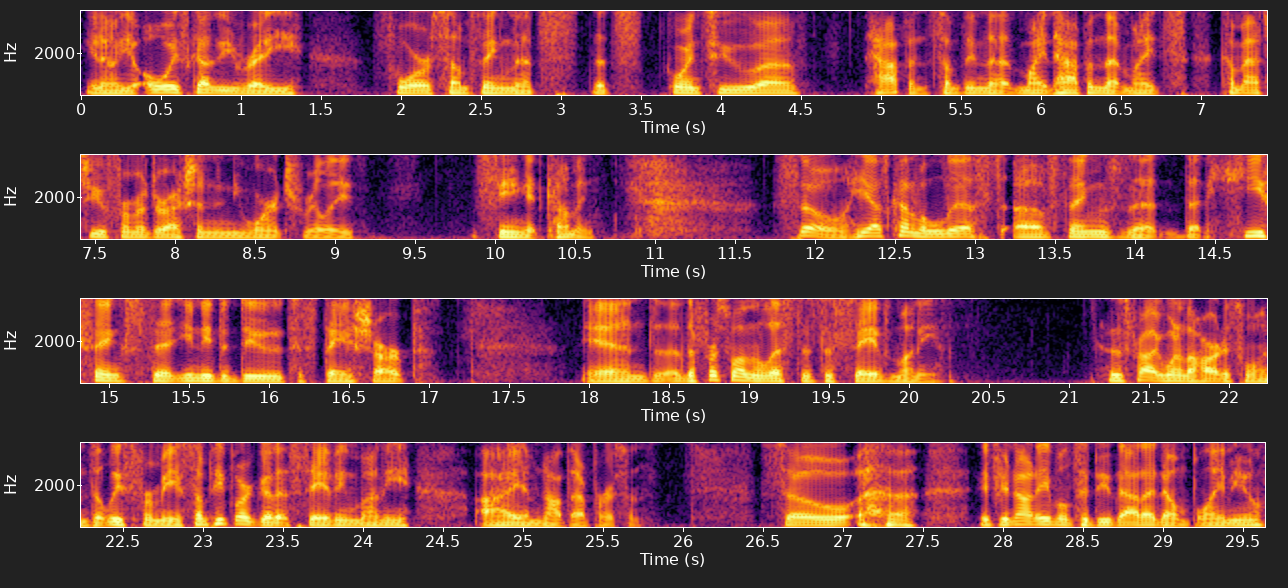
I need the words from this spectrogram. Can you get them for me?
You know, you always got to be ready for something that's that's going to uh, happen, something that might happen that might come at you from a direction and you weren't really seeing it coming. So he has kind of a list of things that, that he thinks that you need to do to stay sharp. And uh, the first one on the list is to save money. This is probably one of the hardest ones, at least for me. Some people are good at saving money. I am not that person. So uh, if you're not able to do that, I don't blame you.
